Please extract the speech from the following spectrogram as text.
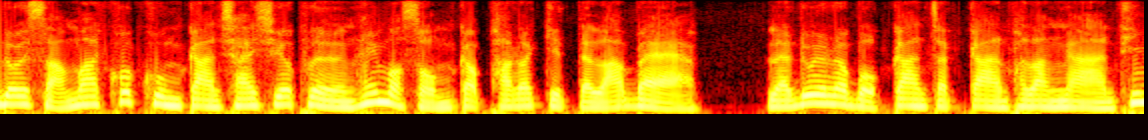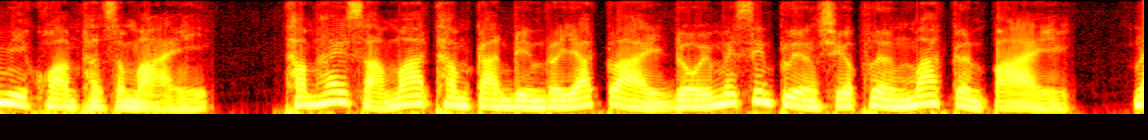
โดยสามารถควบคุมการใช้เชื้อเพลิงให้เหมาะสมกับภารกิจแต่ละแบบ และด้วยระบบการจัดการพลังงานที่มีความทันสมัยทำให้สามารถทำการบินระยะไกลโดยไม่สิ้นเปลืองเชื้อเพลิงมากเกินไป ใน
